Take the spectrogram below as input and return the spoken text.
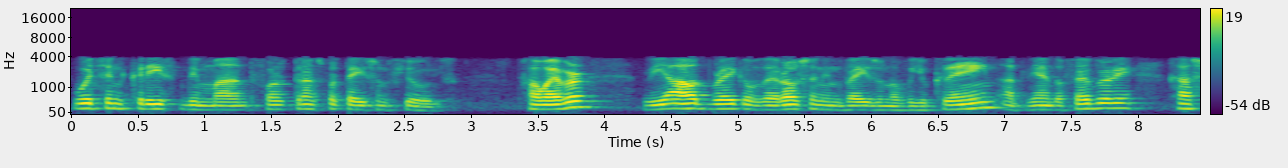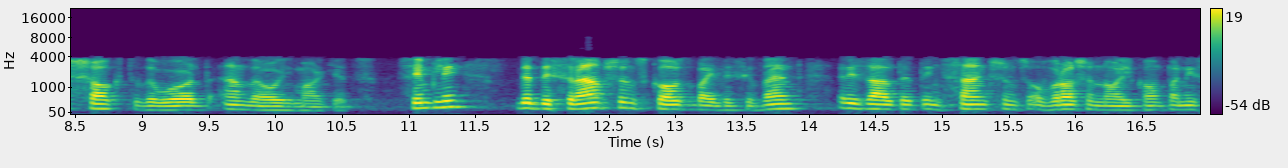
which increased demand for transportation fuels. However, the outbreak of the Russian invasion of Ukraine at the end of February has shocked the world and the oil markets. Simply, the disruptions caused by this event resulted in sanctions of Russian oil companies,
